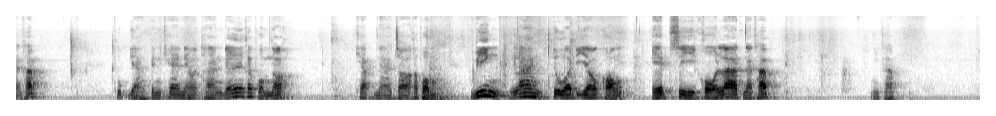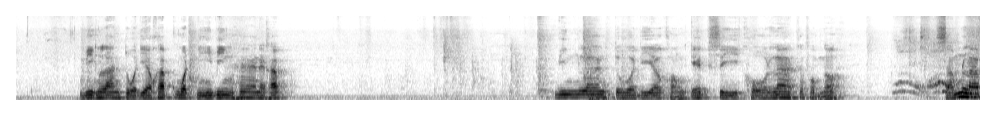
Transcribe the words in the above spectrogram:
นะครับ ทุกอย่างเป็นแค่แนวทางเด้อครับผมเนาะแคปหน้าจอครับผม วิ่งล่างตัวเดียวของ FC โคราชนะครับนี่ครับ วิ่งล่างตัวเดียวครับงวดนี้วิ่ง5นะครับ วิ่งล่างตัวเดียวของ FC โคราชครับผมเนาะสำหรับ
